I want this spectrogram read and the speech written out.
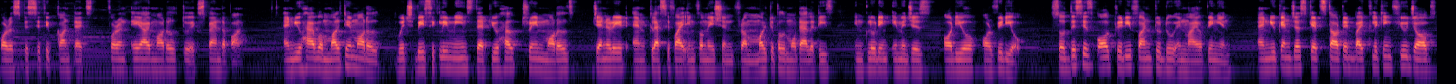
or a specific context for an AI model to expand upon. And you have a multimodal, which basically means that you help train models generate and classify information from multiple modalities, including images, audio, or video. So this is all pretty fun to do in my opinion. And you can just get started by clicking few jobs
